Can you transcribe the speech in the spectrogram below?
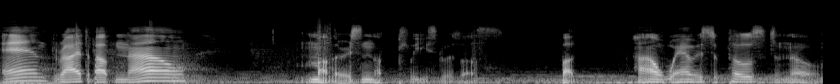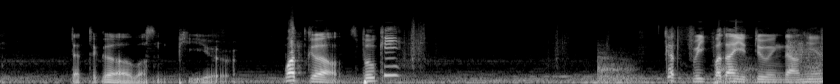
end right about now. Mother is not pleased with us. But how were we supposed to know that the girl wasn't pure? What girl? Spooky? God freak, what are you doing down here?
